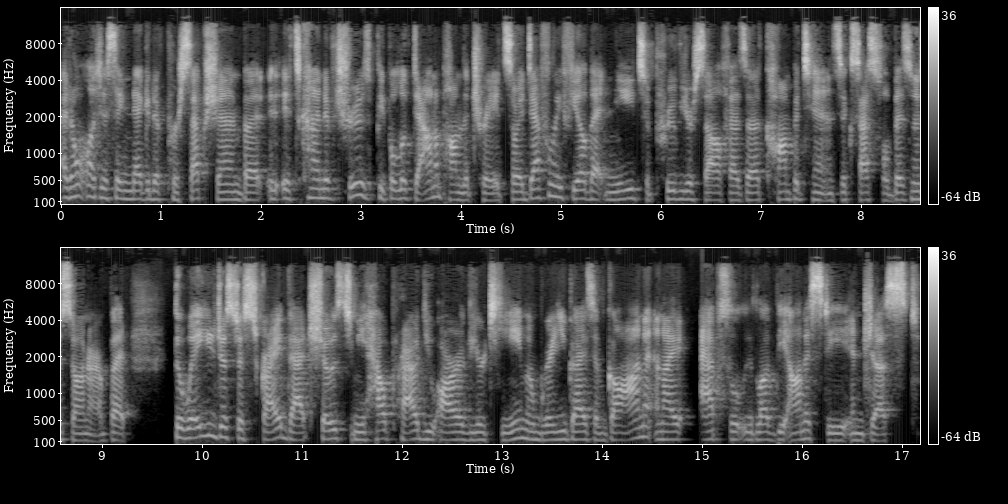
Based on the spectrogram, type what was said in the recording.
I don't like to say negative perception, but it's kind of true. People look down upon the trade. So I definitely feel that need to prove yourself as a competent and successful business owner. But the way you just described that shows to me how proud you are of your team and where you guys have gone. And I absolutely love the honesty and just,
